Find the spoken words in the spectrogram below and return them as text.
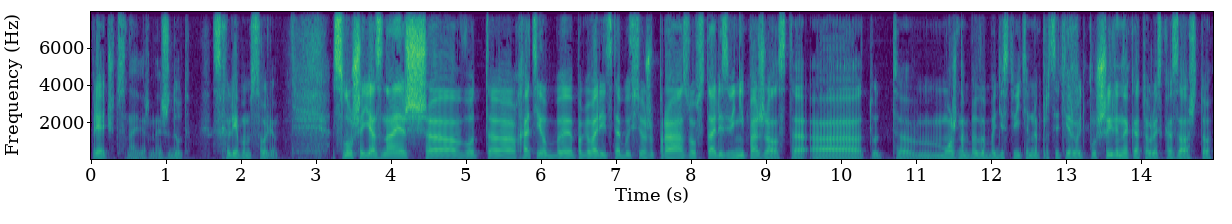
Прячутся, наверное, ждут с хлебом, солью. Слушай, я, знаешь, э, вот э, хотел бы поговорить с тобой все же про Азовсталь. Извини, пожалуйста. А, тут э, можно было бы действительно процитировать Пушилина, который сказал, что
